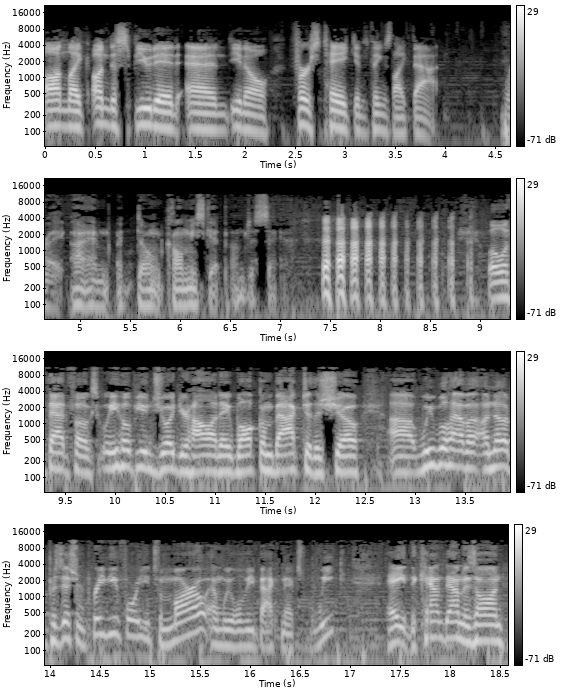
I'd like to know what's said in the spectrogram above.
on like undisputed and you know, first take and things like that. Right. I am. Don't call me Skip. I'm just saying. well, with that, folks, we hope you enjoyed your holiday. Welcome back to the show. Uh, we will have a, another position preview for you tomorrow, and we will be back next week. Hey, the countdown is on.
